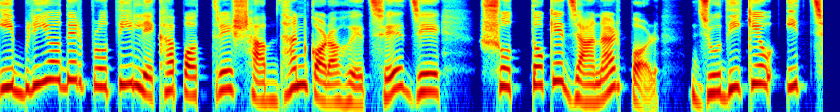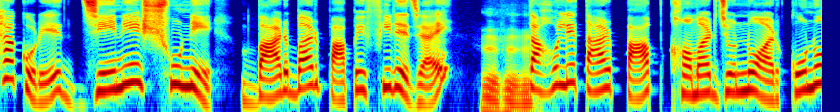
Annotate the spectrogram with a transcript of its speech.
ইব্রিয়দের প্রতি লেখাপত্রে সাবধান করা হয়েছে যে সত্যকে জানার পর যদি কেউ ইচ্ছা করে জেনে শুনে বারবার পাপে ফিরে যায় তাহলে তার পাপ ক্ষমার জন্য আর কোনো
